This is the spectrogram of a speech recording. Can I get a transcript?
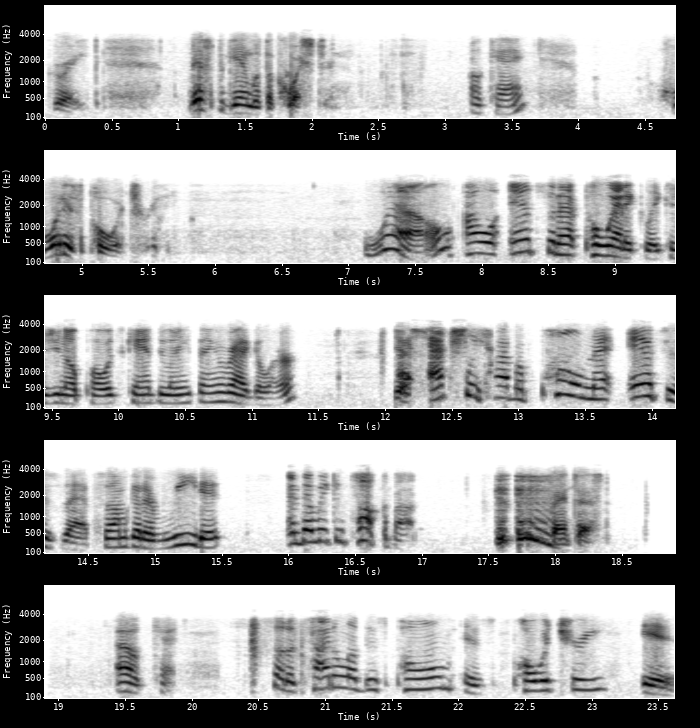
Great. Let's begin with a question. Okay. What is poetry? Well, I will answer that poetically because you know poets can't do anything regular. Yes. I actually have a poem that answers that, so I'm going to read it and then we can talk about it. Fantastic. okay. So the title of this poem is Poetry Is.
